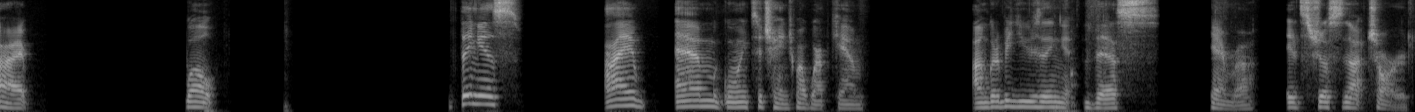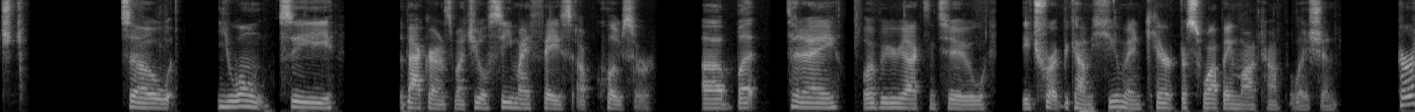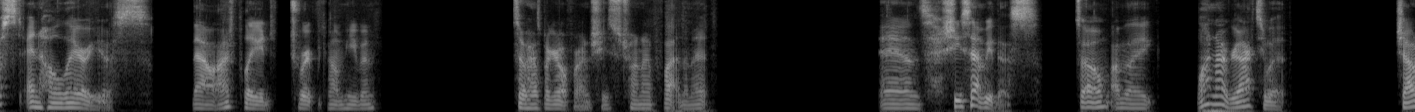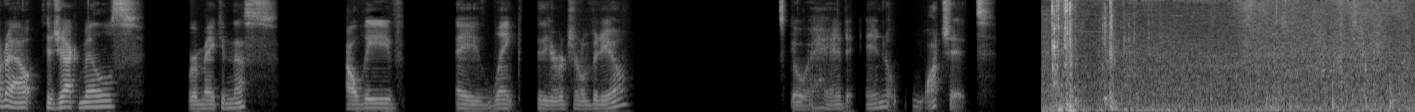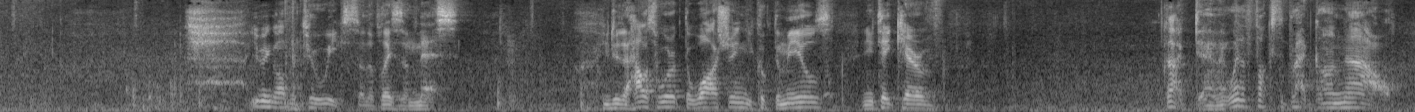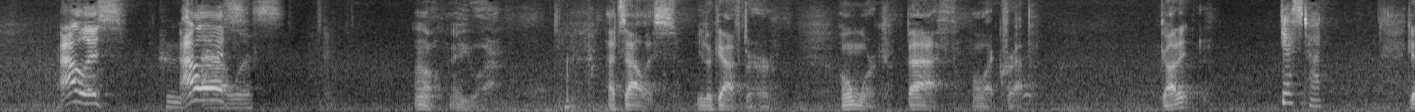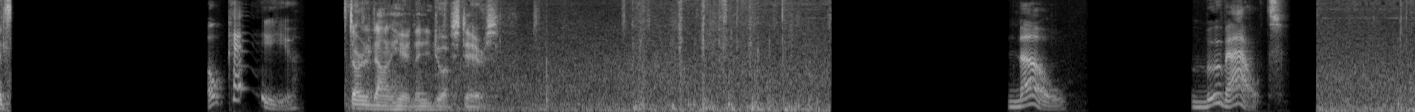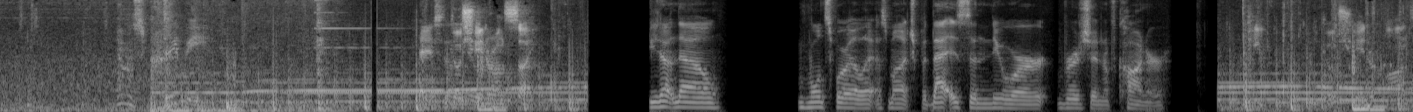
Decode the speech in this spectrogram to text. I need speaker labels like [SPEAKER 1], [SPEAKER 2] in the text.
[SPEAKER 1] Alright. Well, the thing is, I am going to change my webcam. I'm going to be using this camera. It's just not charged. So you won't see the background as much. You'll see my face up closer. Uh, but today we'll be reacting to the Detroit Become Human character swapping mod compilation. Cursed and hilarious. Now, I've played Detroit Become Human. So has my girlfriend. She's trying to platinum it. And she sent me this. So I'm like, why not react to it? Shout out to Jack Mills for making this. I'll leave a link to the original video. Let's go ahead and watch it.
[SPEAKER 2] You've been gone for two weeks, so the place is a mess. You do the housework, the washing, you cook the meals, and you take care of. God damn it, where the fuck's the brat gone now? Alice!
[SPEAKER 1] Who's
[SPEAKER 2] Alice?
[SPEAKER 1] Alice?
[SPEAKER 2] Oh, there you are. That's Alice. You look after her. Homework, bath, all that crap. Got it?
[SPEAKER 3] Yes, Todd.
[SPEAKER 2] Get
[SPEAKER 1] Okay.
[SPEAKER 2] Started down here, then you do upstairs.
[SPEAKER 1] No. Move out. That was creepy. Okay, so
[SPEAKER 4] Negotiator on site.
[SPEAKER 1] you don't know, won't spoil it as much, but that is the newer version of Connor.
[SPEAKER 4] Negotiator on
